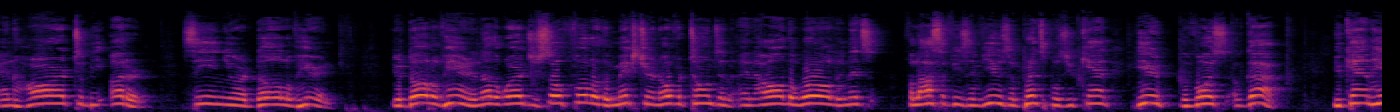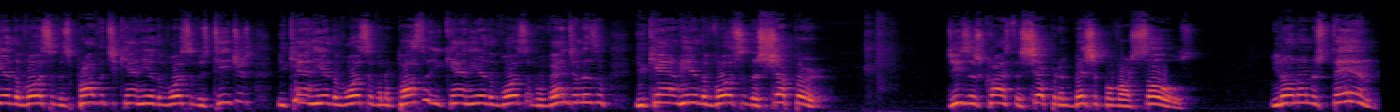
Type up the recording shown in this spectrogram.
and hard to be uttered, seeing you are dull of hearing. You're dull of hearing. In other words, you're so full of the mixture and overtones and, and all the world and its philosophies and views and principles, you can't hear the voice of God. You can't hear the voice of his prophets. You can't hear the voice of his teachers. You can't hear the voice of an apostle. You can't hear the voice of evangelism. You can't hear the voice of the shepherd. Jesus Christ, the shepherd and bishop of our souls. You don't understand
